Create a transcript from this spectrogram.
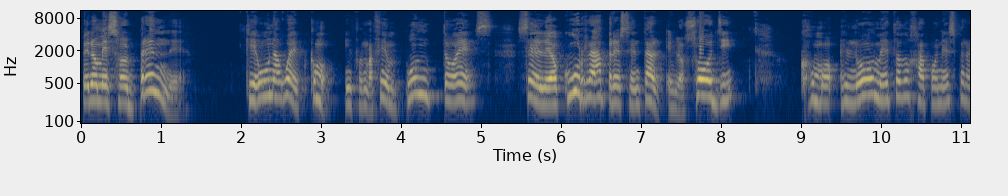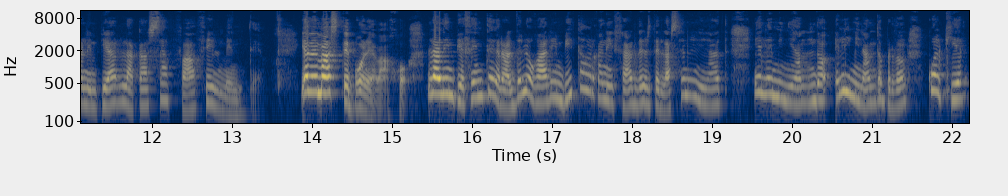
Pero me sorprende que una web como información.es se le ocurra presentar el osoji como el nuevo método japonés para limpiar la casa fácilmente. Y además te pone abajo, la limpieza integral del hogar invita a organizar desde la serenidad, eliminando, eliminando perdón, cualquier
